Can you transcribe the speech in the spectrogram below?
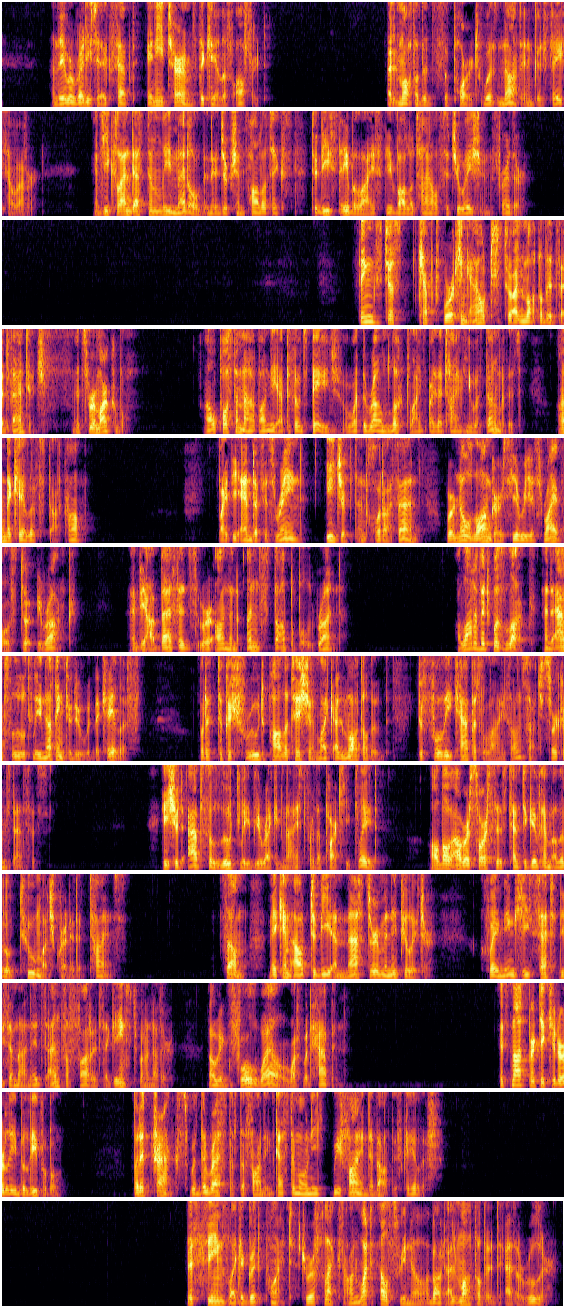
and they were ready to accept any terms the caliph offered. Al Mu'tadid's support was not in good faith, however, and he clandestinely meddled in Egyptian politics to destabilize the volatile situation further. Things just kept working out to Al Mu'tadid's advantage. It's remarkable. I'll post a map on the episode's page of what the realm looked like by the time he was done with it on thecaliphs.com. By the end of his reign, Egypt and Khorasan were no longer serious rivals to Iraq, and the Abbasids were on an unstoppable run. A lot of it was luck and absolutely nothing to do with the caliph, but it took a shrewd politician like Al Mu'tadid to fully capitalize on such circumstances. He should absolutely be recognized for the part he played, although our sources tend to give him a little too much credit at times. Some make him out to be a master manipulator, claiming he set the Samanids and Safarids against one another, knowing full well what would happen. It's not particularly believable, but it tracks with the rest of the founding testimony we find about this caliph. This seems like a good point to reflect on what else we know about Al Mu'tadid as a ruler.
